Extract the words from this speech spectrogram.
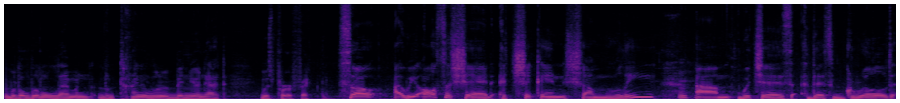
with a little lemon, a tiny little mignonette, was perfect. So uh, we also shared a chicken chermoula, mm-hmm. um, which is this grilled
